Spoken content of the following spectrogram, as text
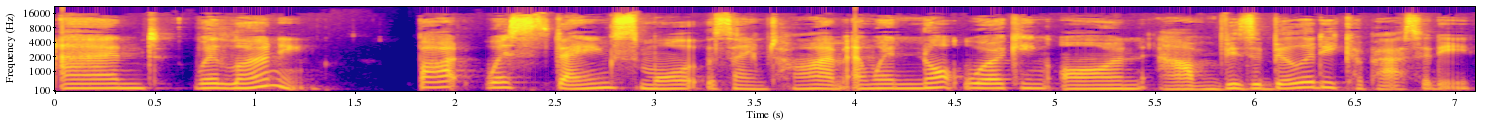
and we're learning, but we're staying small at the same time and we're not working on our visibility capacity.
